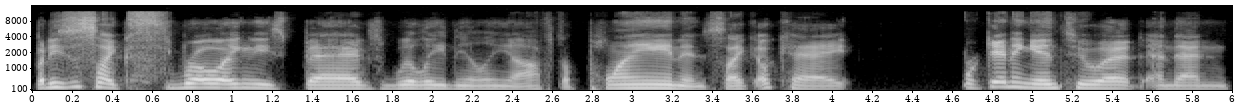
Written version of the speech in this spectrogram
but he's just like throwing these bags willy nilly off the plane, and it's like okay, we're getting into it, and then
